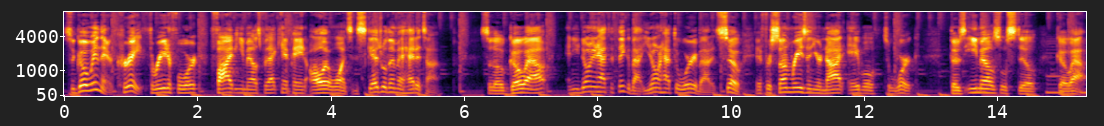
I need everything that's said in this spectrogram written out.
So go in there, create three to four, five emails for that campaign all at once and schedule them ahead of time. So they'll go out and you don't even have to think about it. You don't have to worry about it. So, if for some reason you're not able to work, those emails will still go out.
